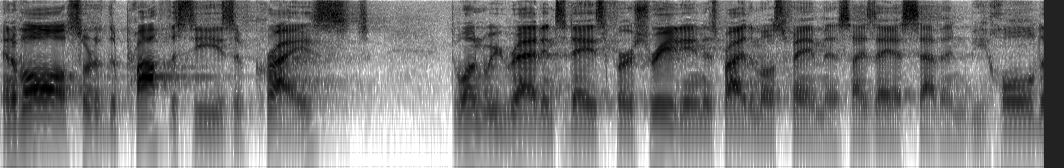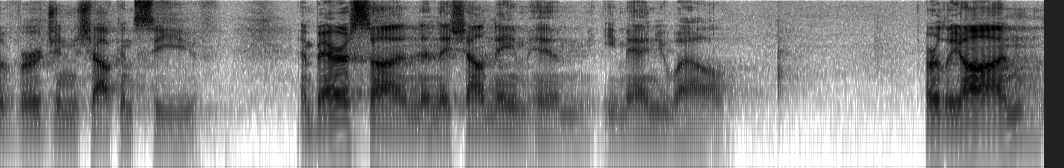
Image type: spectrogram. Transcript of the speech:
And of all sort of the prophecies of Christ, the one we read in today's first reading is probably the most famous Isaiah 7 Behold, a virgin shall conceive and bear a son, and they shall name him Emmanuel. Early on,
